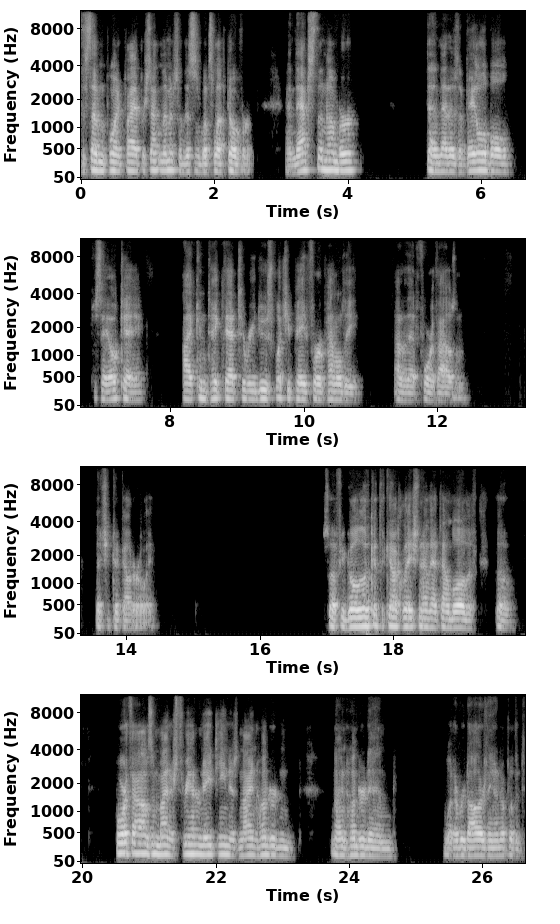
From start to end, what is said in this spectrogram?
the seven point five percent limit, so this is what's left over. And that's the number. Then that is available to say, okay, I can take that to reduce what you paid for a penalty out of that four thousand. That you took out early. So if you go look at the calculation on that down below, the, the four thousand minus three hundred and eighteen is nine hundred and nine hundred and whatever dollars they end up with. it.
